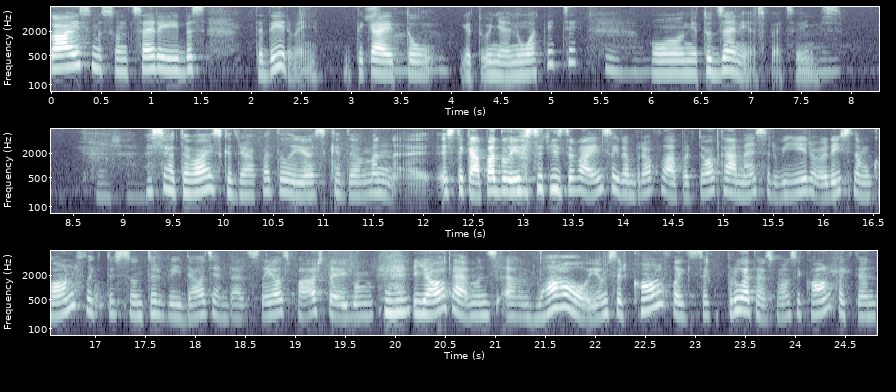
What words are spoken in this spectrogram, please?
gaismas un cerības, tad ir viņa. Tikai tu, ja tu viņai notici mhm. un ja tu dzenies pēc viņas. Mm. Es jau tev aizkadrā padalījos, kad uh, man, es tā kā padalījos arī savā Instagram profilā par to, kā mēs ar vīru risinām konfliktus, un tur bija daudziem tādas liels pārsteigumu mm -hmm. jautājumi, un, wow, jums ir konflikts, saku, protams, mums ir konflikti, un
